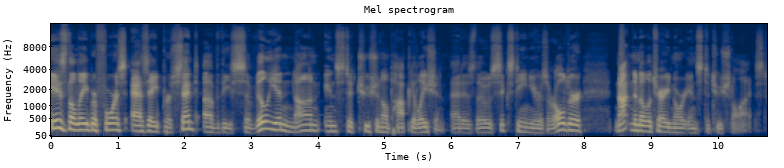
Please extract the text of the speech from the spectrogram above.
is the labor force as a percent of the civilian non institutional population, that is, those 16 years or older, not in the military nor institutionalized.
